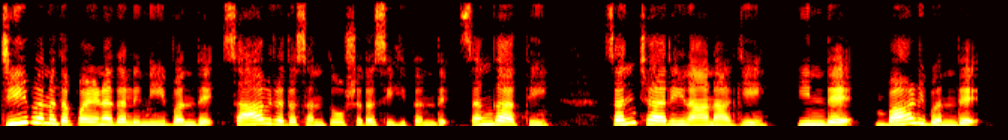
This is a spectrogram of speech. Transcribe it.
ಜೀವನದ ಪಯಣದಲ್ಲಿ ನೀ ಬಂದೆ, ಸಾವಿರದ ಸಂತೋಷದ ಸಿಹಿ ತಂದೆ, ಸಂಗಾತಿ, ಸಂಚಾರಿ ನಾನಾಗಿ ಹಿಂದೆ ಬಾಳಿ ಬಂದೆ.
